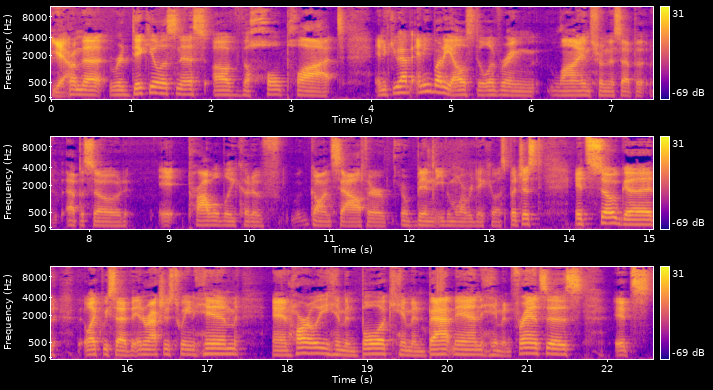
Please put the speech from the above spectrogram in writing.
Yeah. from the ridiculousness of the whole plot. And if you have anybody else delivering lines from this epi- episode it probably could have gone south or, or been even more ridiculous. But just it's so good. Like we said the interactions between him and Harley, him and Bullock, him and Batman, him and Francis. It's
